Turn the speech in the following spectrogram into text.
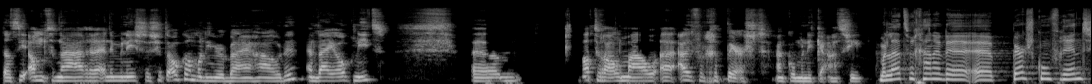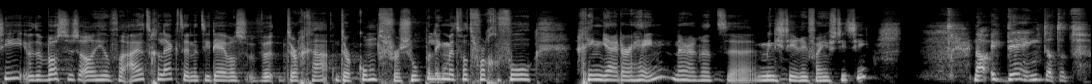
Dat die ambtenaren en de ministers het ook allemaal niet meer bijhouden. En wij ook niet. Um, wat er allemaal uh, uit wordt geperst aan communicatie. Maar laten we gaan naar de uh, persconferentie. Er was dus al heel veel uitgelekt en het idee was, we, er, ga, er komt versoepeling. Met wat voor gevoel ging jij daarheen, naar het uh, ministerie van Justitie? Nou, ik denk dat het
